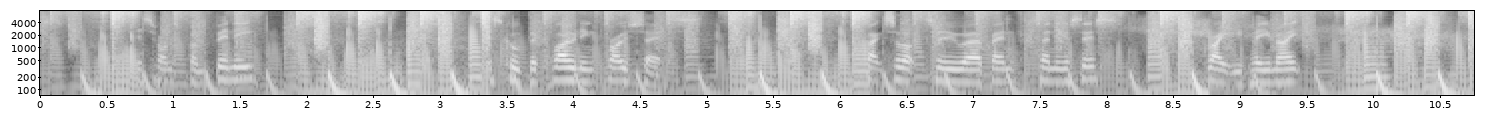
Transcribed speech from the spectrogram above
This one's from Binny. It's called The Cloning Process. Thanks a lot to uh, Ben for sending us this. Great EP, mate.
